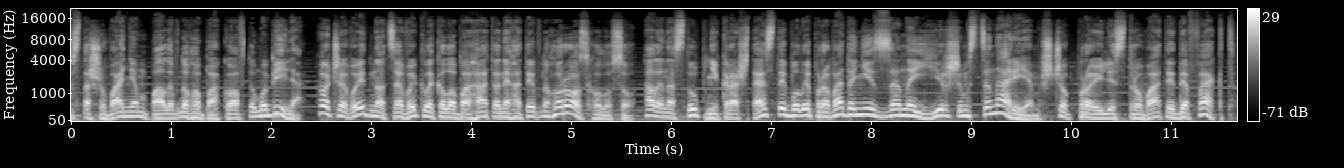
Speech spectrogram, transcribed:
розташуванням паливного баку автомобіля. Очевидно, це викликало багато негативного розголосу, але наступні краш-тести були проведені за найгіршим сценарієм, щоб проілюструвати дефект.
